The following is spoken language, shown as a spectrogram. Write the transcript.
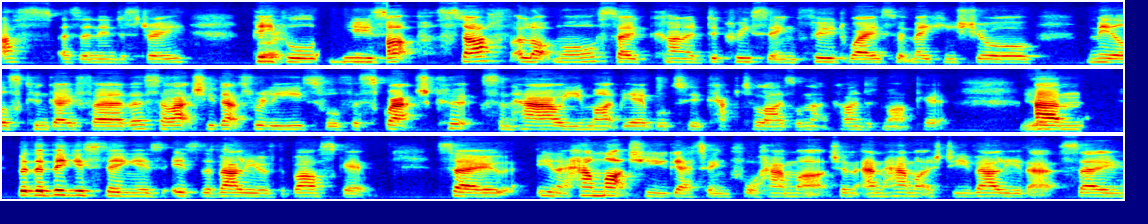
us as an industry. People right. use up stuff a lot more. So, kind of decreasing food waste, but making sure meals can go further. So actually, that's really useful for scratch cooks and how you might be able to capitalize on that kind of market. Yeah. Um, but the biggest thing is is the value of the basket. So you know how much are you getting for how much, and and how much do you value that? So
